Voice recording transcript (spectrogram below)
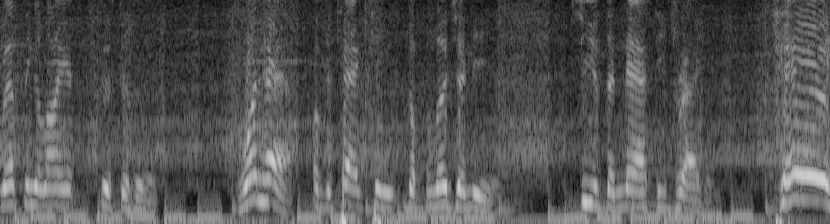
Wrestling Alliance Sisterhood, one half of the tag team, the Bludgeoners. She is the Nasty Dragon, Kei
